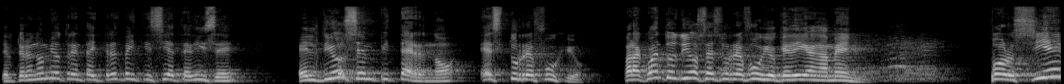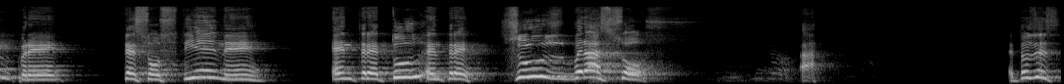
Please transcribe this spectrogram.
Deuteronomio 33, 27 dice, el Dios sempiterno es tu refugio. ¿Para cuántos Dios es su refugio? Que digan amén. Por siempre te sostiene entre, tú, entre sus brazos. Ah. Entonces,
